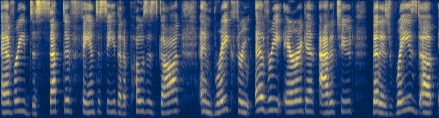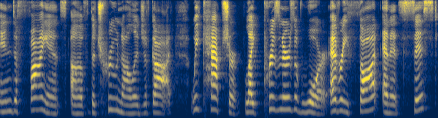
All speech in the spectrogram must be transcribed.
every deceptive fantasy that opposes God and break through every arrogant attitude that is raised up in defiance of the true knowledge of God. We capture, like prisoners of war, every thought and insist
